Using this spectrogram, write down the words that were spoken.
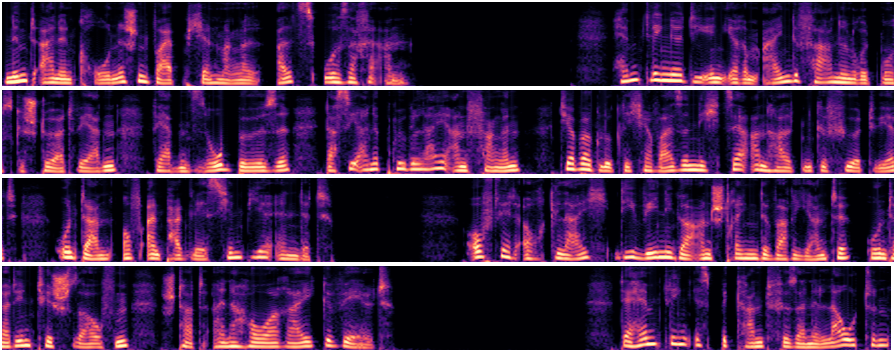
nimmt einen chronischen Weibchenmangel als Ursache an. Hemdlinge, die in ihrem eingefahrenen Rhythmus gestört werden, werden so böse, dass sie eine Prügelei anfangen, die aber glücklicherweise nicht sehr anhaltend geführt wird und dann auf ein paar Gläschen Bier endet. Oft wird auch gleich die weniger anstrengende Variante unter den Tisch saufen statt einer Hauerei gewählt. Der Hemdling ist bekannt für seine lauten,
